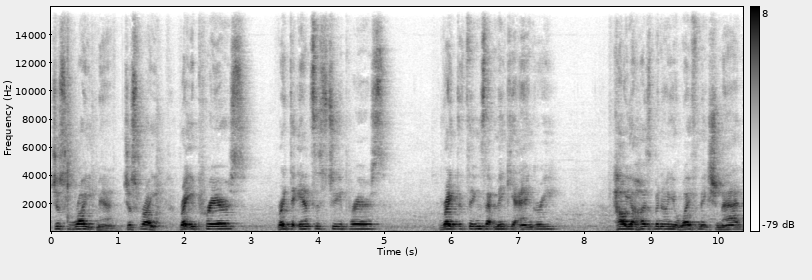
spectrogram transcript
Just write, man. Just write. Write your prayers. Write the answers to your prayers. Write the things that make you angry. How your husband or your wife makes you mad.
